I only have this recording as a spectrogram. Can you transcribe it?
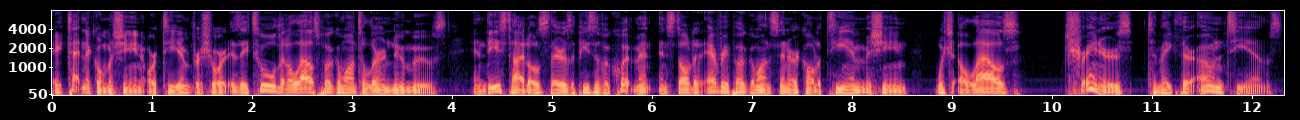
a technical machine, or TM for short, is a tool that allows Pokemon to learn new moves. In these titles, there is a piece of equipment installed at every Pokemon Center called a TM machine, which allows trainers to make their own TMs.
